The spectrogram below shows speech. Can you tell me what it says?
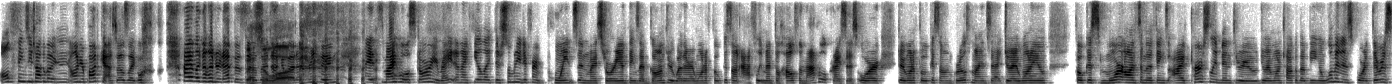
all the things you talk about in, on your podcast. I was like, well, I have like 100 episodes. That's I talk lot. about everything. it's my whole story, right? And I feel like there's so many different points in my story and things I've gone through, whether I want to focus on athlete mental health and that whole crisis, or do I want to focus on growth mindset? Do I want to focus more on some of the things I've personally been through? Do I want to talk about being a woman in sport? There was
